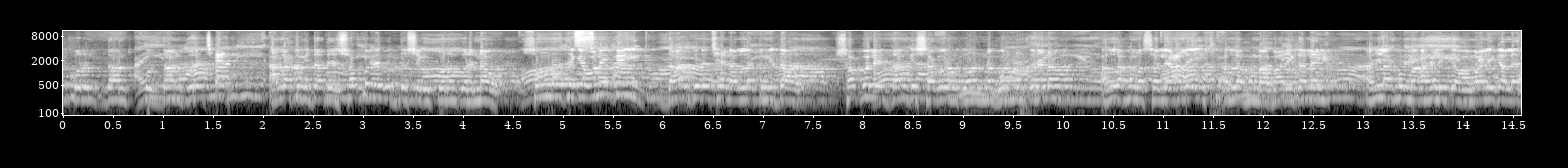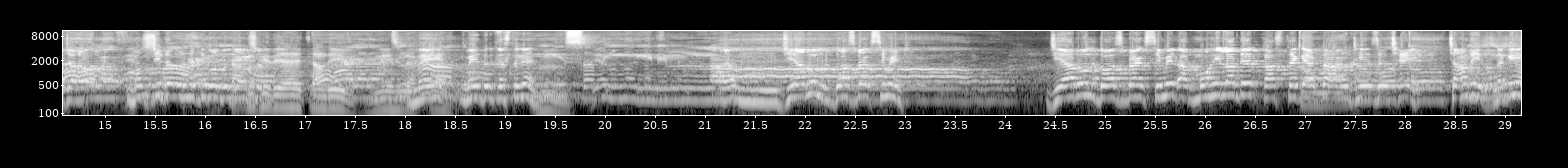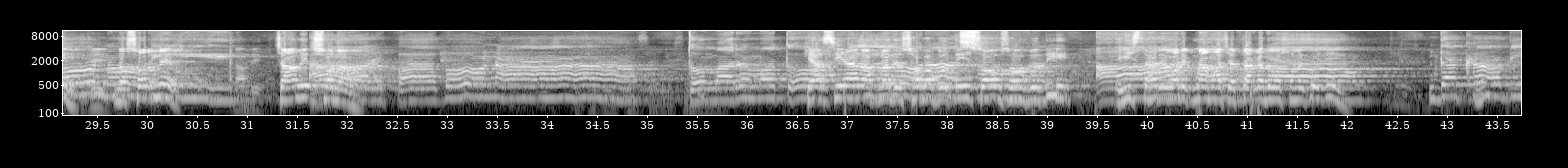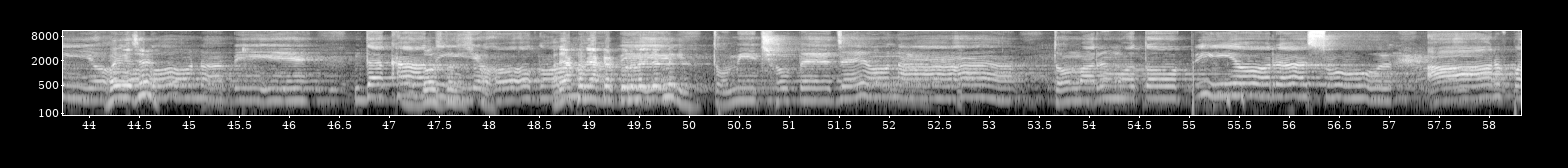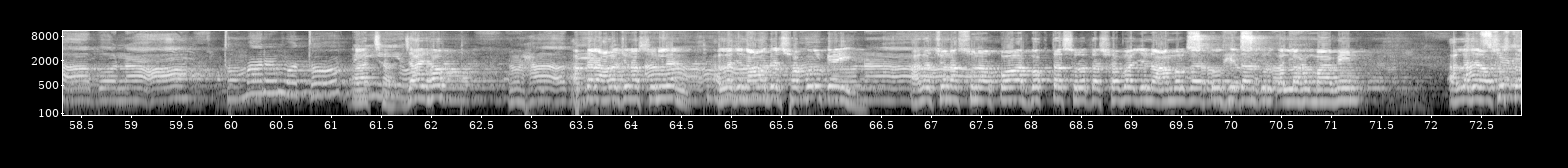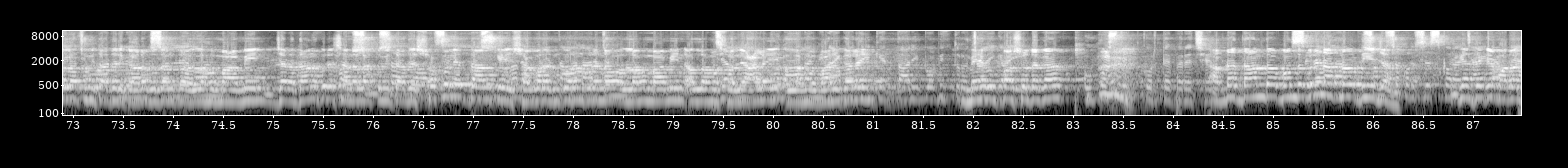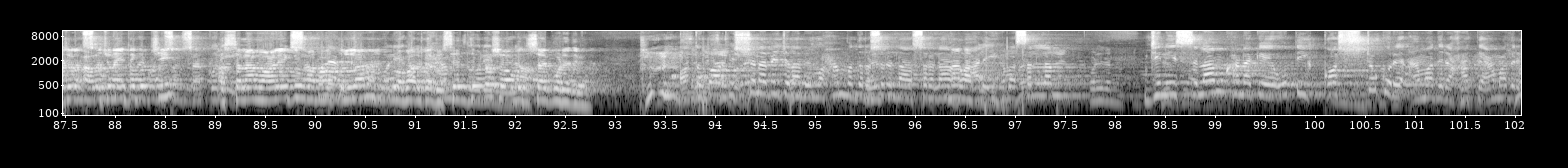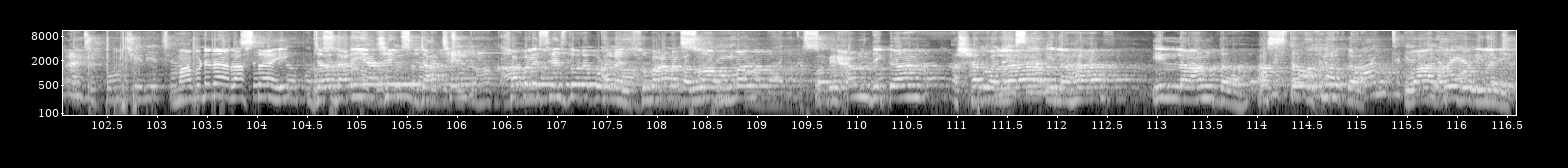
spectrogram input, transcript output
দান দান করেছেন, আল্লাহ তুমি তাদের সকলের উদ্দেশ্যকে পূরণ করে নাও। সন্ধ্যা থেকে অনেকেই দান করেছেন, আল্লাহ তুমি তার সকলের দানকে সাগর গ্রহণ করে নাও। আল্লাহ সাল্লি আলাই আল্লাহ বারিক আলাই আল্লাহ আহলিকা ওয়া মালিক আল্লাহ যারা মসজিদের উন্নতি করবে জানছে কি দেয়া চাঁদি। মেয়ে মেয়েদের কাছ থেকে? জিয়ারুল দশ ব্যাগ সিমেন্ট। জিয়ারুল দশ ব্যাগ সিমেন্ট আর মহিলাদের কাছ থেকে একটা আংটি এসেছে। চাঁদির নাকি? না স্বর্ণের? চাঁদি চাঁদির সোনা। তোমার মতো ক্যাশিয়ার আপনাদের সভাপতি সহ সভাপতি এই ইস্তাহারে অনেক নাম আছে টাকা দেওয়ার সময় কইছি দেখা দিও হয়ে গেছে? নবী দেখা দশ দশ দিও গো এখন এক এক করে হয়ে যাক নাকি? তুমি ছুপে যেও না তোমার মতো প্রিয় রাসূল আর পাব না। তোমার মতো আচ্ছা, যাই হোক, আপনারা আলোচনা শুনলেন আল্লাহ যেন আমাদের সকলকেই আলোচনা শোনার পর বক্তা শ্রোতা সবাই যেন আমল করার তৌফিক দান করুক আল্লাহ আমিন। আল্লাহ যারা অসুস্থ আল্লাহ তুমি তাদেরকে আরও দান করো। আল্লাহ আমিন। যারা দান করেছেন আল্লাহ তুমি তাদের সকলের দানকে সাগরণ গ্রহণ করে নাও। আল্লাহ আমিন। আল্লাহ সাল্লি আলাই আল্লাহ বারিক আলাই মেহবুব পাঁচশো টাকা। উপস্থিত করতে পেরেছেন। আপনার দান দেওয়া বন্ধ করেন আপনারা দিয়ে যান। এখান থেকে আমার আলোচনা- করছি। আসসালামু আলাইকুম রহমতুল্লাহ সভাপতি সাহেব পড়ে দেবেন অতপর বিশ্বনবী জনাবে মোহাম্মদ রসুল্লাহ সাল্লাহ আলী ওয়াসাল্লাম যিনি ইসলাম খানাকে অতি কষ্ট করে আমাদের হাতে আমাদের কাছে পৌঁছে দিয়েছেন মা বোনেরা রাস্তায় যারা দাঁড়িয়ে আছেন যাচ্ছেন সকলে শেষ দৌড়ে পড়লেন সুবহানাক আল্লাহুম্মা ওয়া বিহামদিকা আশহাদু আল্লা ইলাহা ইল্লা আনতা আস্তাগফিরুকা ওয়া আতুবু ইলাইক।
